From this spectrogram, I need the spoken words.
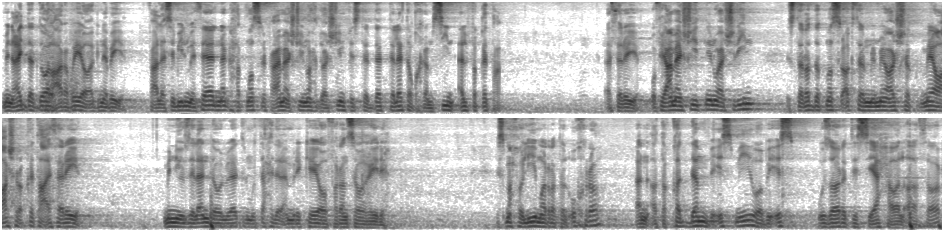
من عدة دول عربية وأجنبية. فعلى سبيل المثال نجحت مصر في عام 2021 في استرداد 53 ألف قطعة أثرية. وفي عام 2022 استردت مصر أكثر من 110 110 قطعة أثرية من نيوزيلندا والولايات المتحدة الأمريكية وفرنسا وغيرها. اسمحوا لي مرة أخرى أن أتقدم باسمي وباسم وزارة السياحة والآثار.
